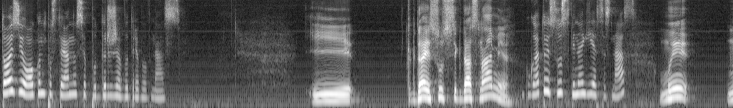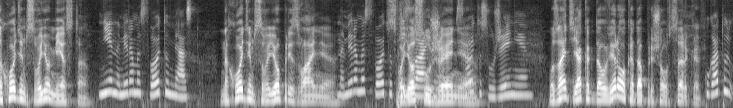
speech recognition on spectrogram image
този огън постоянно се поддържа вътре в нас. И когда Иисус всегда с нами, Когато Исус винаги е с нас, мы находим свое место, ние намираме своето място, находим свое призвание. намираме своето Свое призвание, служение. своето служение. Вы знаете, я когда уверовал, когда пришел в церковь, Когато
